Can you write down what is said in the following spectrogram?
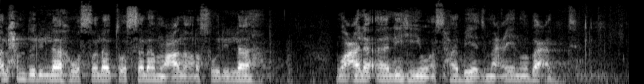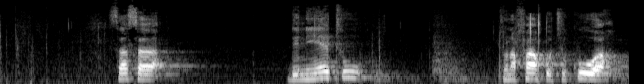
الحمد لله والصلاة والسلام على رسول الله وعلى آله وأصحابه أجمعين وبعد sasa dini yetu tunafaa kuchukua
